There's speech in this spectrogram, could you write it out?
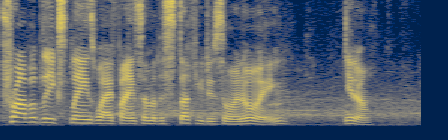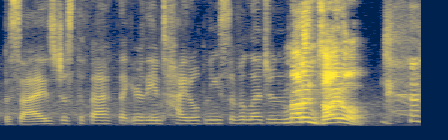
Probably explains why I find some of the stuff you do so annoying. You know, besides just the fact that you're the entitled niece of a I'm legend. not entitled.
